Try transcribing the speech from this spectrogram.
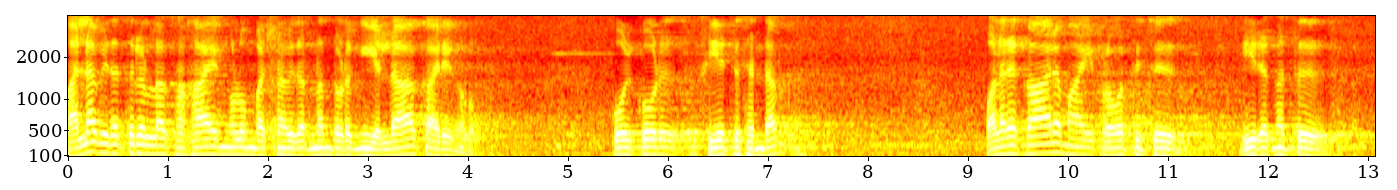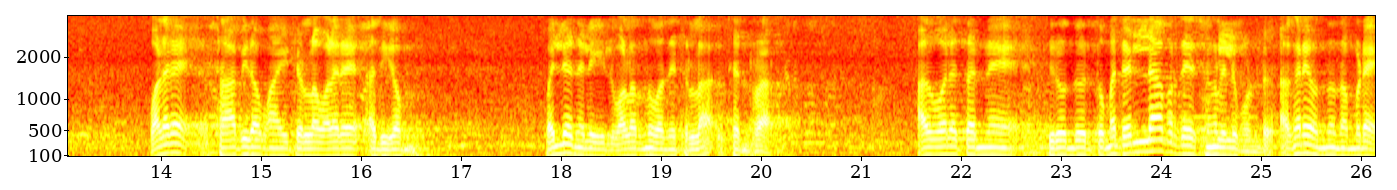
പല വിധത്തിലുള്ള സഹായങ്ങളും ഭക്ഷണ വിതരണം തുടങ്ങി എല്ലാ കാര്യങ്ങളും. കോഴിക്കോട് സി എച്ച് സെന്റർ വളരെ കാലമായി പ്രവർത്തിച്ച് ഈ രംഗത്ത് വളരെ സ്ഥാപിതമായിട്ടുള്ള വളരെ അധികം വലിയ നിലയിൽ വളർന്നു വന്നിട്ടുള്ള സെന്ററാണ് അതുപോലെ തന്നെ തിരുവനന്തപുരത്തും മറ്റെല്ലാ പ്രദേശങ്ങളിലുമുണ്ട്. അങ്ങനെയൊന്നും നമ്മുടെ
